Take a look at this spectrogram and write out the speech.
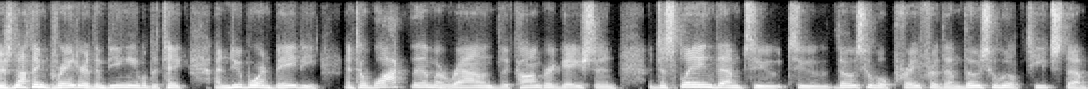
There's nothing greater than being able to take a newborn baby and to walk them around the congregation, displaying them to, to those who will pray for them, those who will teach them,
